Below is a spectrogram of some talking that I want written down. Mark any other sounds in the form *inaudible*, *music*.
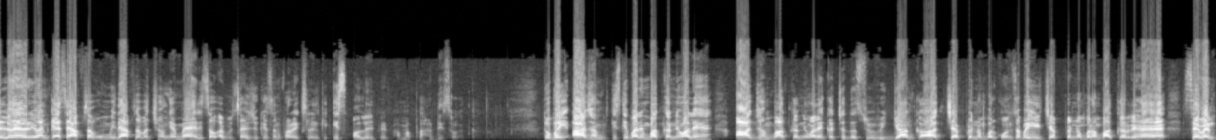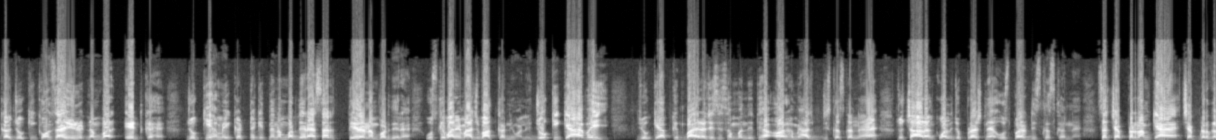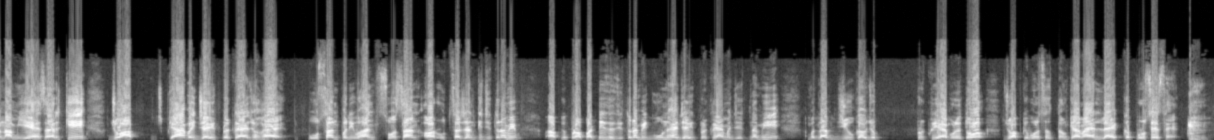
Hello everyone कैसे आप सब? उम्मीद है आप सब अच्छे होंगे। मैं Harish Abhishek education for excellence की इस ऑनलाइन प्लेटफॉर्म में आपका हार्दिक स्वागत करता हूँ। तो भाई, आज हम किसके बारे में बात करने वाले हैं? आज हम बात करने वाले हैं कक्षा दसवीं विज्ञान का चैप्टर नंबर कौन सा भाई? चैप्टर नंबर हम बात कर रहे हैं सेवन का, जो कि कौन सा है? यूनिट नंबर एट का है, जो कि हमें इकट्ठे कितने नंबर दे रहा है सर तेरह नंबर दे रहा है। उसके बारे में आज बात करने वाले हैं, जो कि क्या है भाई? जो कि आपके बायोलॉजी से संबंधित है और हमें आज डिस्कस करना है, जो चार अंक वाले जो प्रश्न है, उस पर डिस्कस करना है। सर चैप्टर नाम क्या है? चैप्टर का नाम ये है सर कि जो आप, क्या है भाई, जैविक प्रक्रिया जो है, पोषण, परिवहन, श्वसन और उत्सर्जन की जितना भी आपके प्रॉपर्टीज़ है, जितना भी गुण है जैविक प्रक्रिया में, जितना भी मतलब जीव का जो प्रक्रिया है, बोले तो जो आपके बोल सकता हूँ, क्या मैं लाइफ का प्रोसेस है। *clears throat*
